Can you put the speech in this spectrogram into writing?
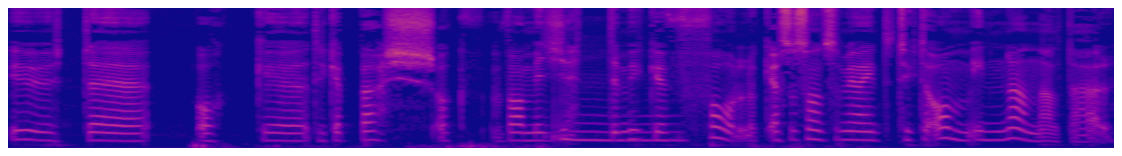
ute och eh, dricka bärs och vara med jättemycket Mm. folk. Alltså sånt som jag inte tyckte om innan allt det här.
